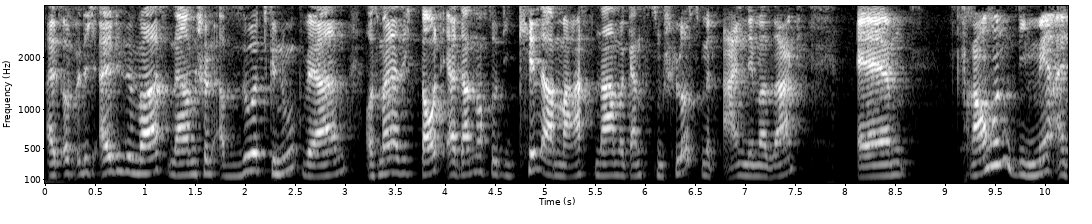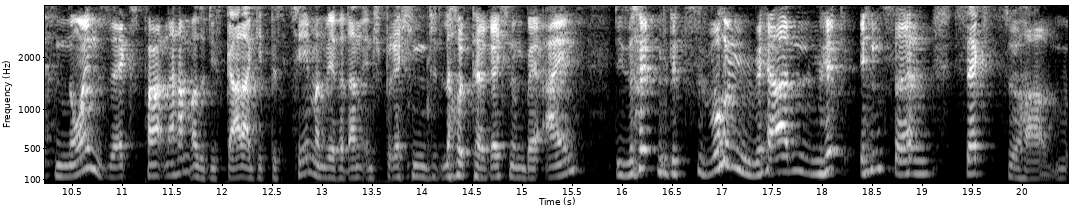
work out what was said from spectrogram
als ob nicht all diese Maßnahmen schon absurd genug wären. Aus meiner Sicht baut er dann noch so die Killer-Maßnahme ganz zum Schluss mit ein, indem er sagt, ähm, Frauen, die mehr als neun Sexpartner haben, also die Skala geht bis 10, man wäre dann entsprechend laut der Rechnung bei 1, die sollten gezwungen werden, mit Inseln Sex zu haben.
